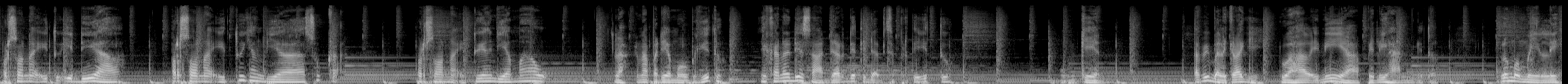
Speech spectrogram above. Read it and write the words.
persona itu ideal, persona itu yang dia suka, persona itu yang dia mau. Lah, kenapa dia mau begitu? Ya karena dia sadar dia tidak seperti itu. Mungkin. Tapi balik lagi, dua hal ini ya pilihan gitu lo memilih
